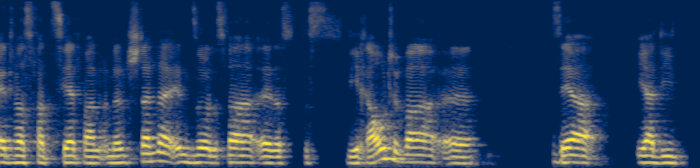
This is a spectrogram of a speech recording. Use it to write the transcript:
etwas verzerrt waren. Und dann stand da in so, das war, äh, das, das, die Raute war äh, sehr, ja, die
